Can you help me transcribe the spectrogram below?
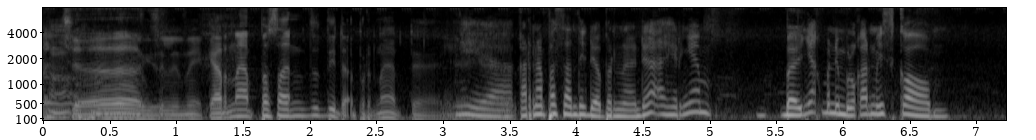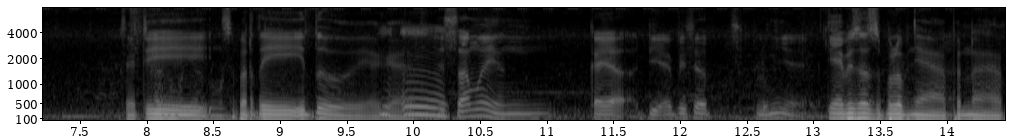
aja. gitu. Karena pesan itu tidak bernada. ya. Iya, karena pesan tidak bernada akhirnya banyak menimbulkan miskom. Jadi seperti itu ya kan. Mm. Ya, Sama yang kayak di episode sebelumnya. ya. Di episode sebelumnya benar.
